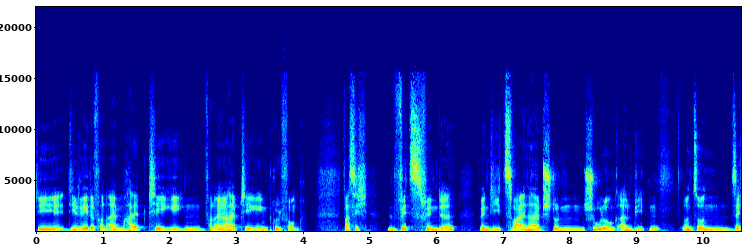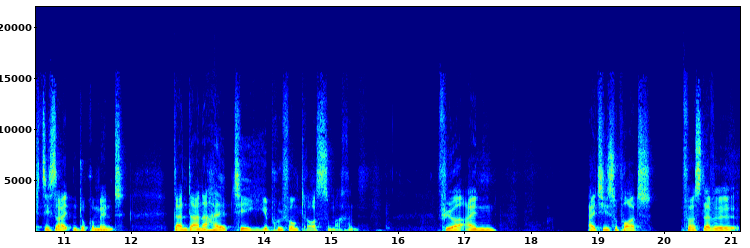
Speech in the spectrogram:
die, die Rede von einem halbtägigen, von einer halbtägigen Prüfung. Was ich einen Witz finde, wenn die zweieinhalb Stunden Schulung anbieten und so ein 60 Seiten Dokument, dann da eine halbtägige Prüfung draus zu machen. Für einen IT-Support, First Level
